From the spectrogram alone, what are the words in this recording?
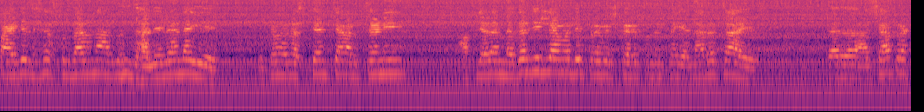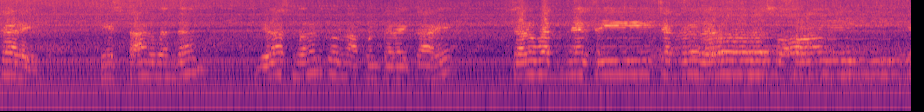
पाहिजे तशा सुधारणा अजून झालेल्या नाही आहेत त्यामुळे रस्त्यांच्या अडचणी आपल्याला नगर जिल्ह्यामध्ये प्रवेश करेपर्यंत येणारच आहे. तर अशा प्रकारे हे स्थानबंधन स्मरण करून आपण करायचं आहे. सर्वज्ञ श्री चक्रधर स्वामी.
